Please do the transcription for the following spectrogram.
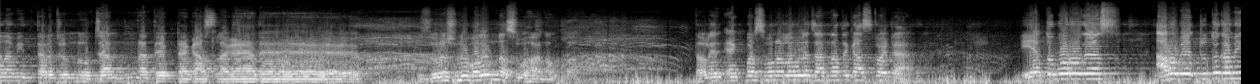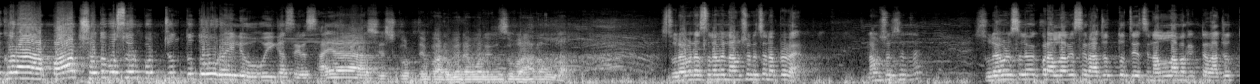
আলামিন তার জন্য জান্নাতে একটা গাছ লাগায়া দেয় জোরে সোরে বলেন না, সুবহানাল্লাহ। তাহলে একবার সুবহানাল্লাহ বলে জান্নাতে গাছ কয়টা? এত বড় গাছ, আরবে দ্রুতগামী ঘোড়া পাঁচ শত বছর পর্যন্ত দৌড়াইলেও ওই গাছের ছায়া শেষ করতে পারবে না বলেন সুবহানাল্লাহ। সুলাইমান আসসালামের নাম শুনেছেন আপনারা? নাম শুনেছেন না? সুলাইমান একবার আল্লাহর কাছে রাজত্ব চেয়েছেন, আল্লাহ আমাকে একটা রাজত্ব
